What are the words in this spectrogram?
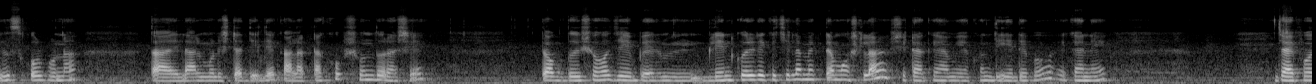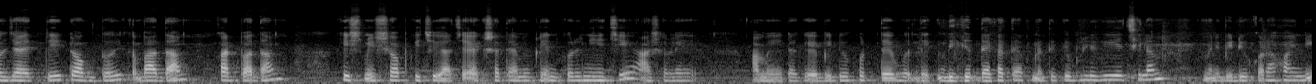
ইউজ করব না তাই লাল মরিচটা দিলে কালারটা খুব সুন্দর আসে। টক দই সহ যে ব্লেন্ড করে রেখেছিলাম একটা মশলা, সেটাকে আমি এখন দিয়ে দেব। এখানে জায়ফল, জায়ত্রী, টক দই, বাদাম, কাঠবাদাম, কিশমিশ সব কিছুই আছে, একসাথে আমি ব্লেন্ড করে নিয়েছি। আসলে আমি এটাকে ভিডিও করতে দেখাতে আপনাদেরকে ভুলে গিয়েছিলাম। মানে ভিডিও করা হয়নি।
